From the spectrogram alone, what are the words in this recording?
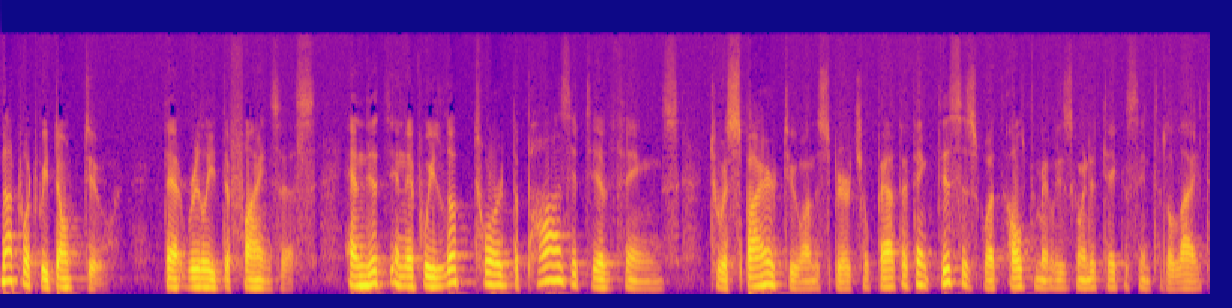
not what we don't do, that really defines us. And, and if we look toward the positive things, to aspire to on the spiritual path, I think this is what ultimately is going to take us into the light.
